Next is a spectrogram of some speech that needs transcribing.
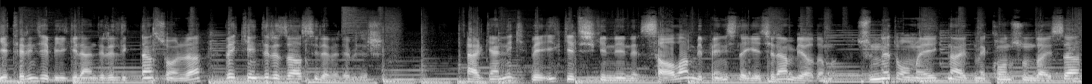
yeterince bilgilendirildikten sonra ve kendi rızasıyla verebilir. Ergenlik ve ilk yetişkinliğini sağlam bir penisle geçiren bir adamı sünnet olmaya ikna etmek konusundaysa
